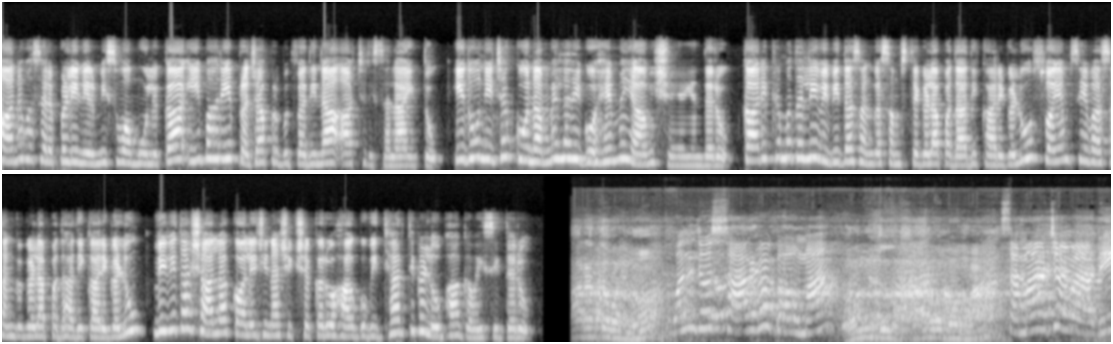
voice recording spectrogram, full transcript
ಮಾನವ ಸರಪಳಿ ನಿರ್ಮಿಸುವ ಮೂಲಕ ಈ ಬಾರಿ ಪ್ರಜಾಪ್ರಭುತ್ವ ದಿನ ಆಚರಿಸಲಾಯಿತು. ಇದು ನಿಜಕ್ಕೂ ನಮ್ಮೆಲ್ಲರಿಗೂ ಹೆಮ್ಮೆಯ ವಿಷಯ ಎಂದರು. ಕಾರ್ಯಕ್ರಮದಲ್ಲಿ ವಿವಿಧ ಸಂಘ ಸಂಸ್ಥೆಗಳ ಪದಾಧಿಕಾರಿಗಳು ಸ್ವಯಂ ಸೇವಾ ಸಂಘಗಳ ಪದಾಧಿಕಾರಿಗಳು ವಿವಿಧ ಶಾಲಾ ಕಾಲೇಜಿನ ಶಿಕ್ಷಕರು ಹಾಗೂ ವಿದ್ಯಾರ್ಥಿಗಳು ಭಾಗವಹಿಸಿದ್ದರು. ಭಾರತವನ್ನು ಒಂದು ಸಾರ್ವಭೌಮ ಒಂದು ಸಾರ್ವಭೌಮ ಸಮಾಜವಾದಿ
